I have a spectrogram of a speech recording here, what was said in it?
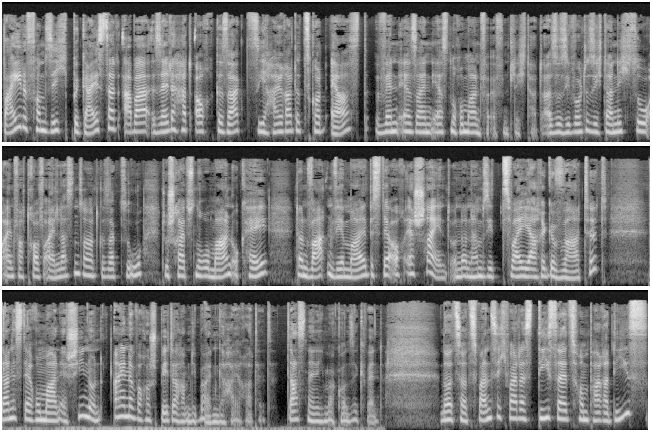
beide von sich begeistert, aber Zelda hat auch gesagt, sie heiratet Scott erst, wenn er seinen ersten Roman veröffentlicht hat. Also sie wollte sich da nicht so einfach drauf einlassen, sondern hat gesagt, so, du schreibst einen Roman, okay, dann warten wir mal, bis der auch erscheint. Und dann haben sie zwei Jahre gewartet. Dann ist der Roman erschienen und eine Woche später haben die beiden geheiratet. Das nenne ich mal konsequent. 1920 war das Diesseits vom Paradies,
